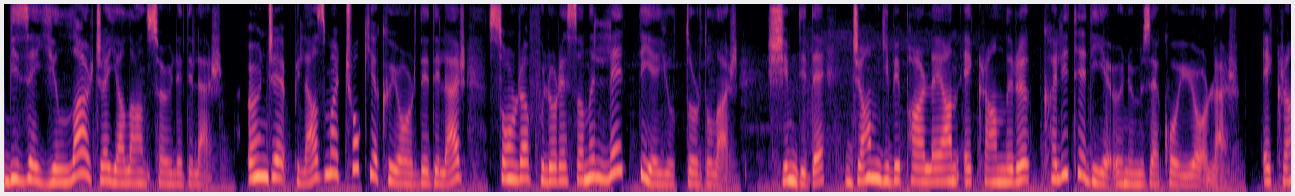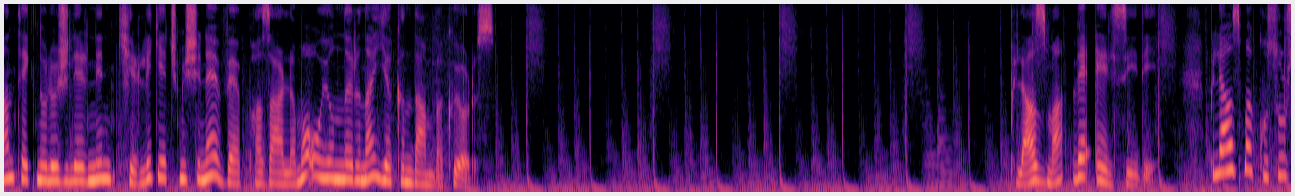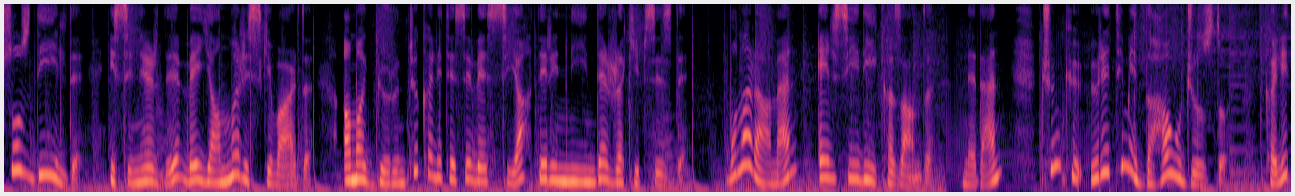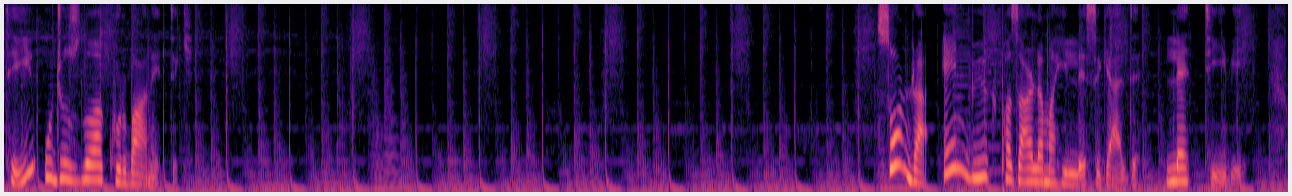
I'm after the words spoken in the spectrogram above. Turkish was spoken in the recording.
Bize yıllarca yalan söylediler. Önce plazma çok yakıyor dediler, sonra floresanı led diye yutturdular. Şimdi de cam gibi parlayan ekranları kalite diye önümüze koyuyorlar. Ekran teknolojilerinin kirli geçmişine ve pazarlama oyunlarına yakından bakıyoruz. Plazma ve LCD. Plazma kusursuz değildi, isinirdi ve yanma riski vardı ama görüntü kalitesi ve siyah derinliğinde rakipsizdi. Buna rağmen LCD kazandı. Neden? Çünkü üretimi daha ucuzdu. Kaliteyi ucuzluğa kurban ettik. Sonra en büyük pazarlama hillesi geldi. LED TV.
